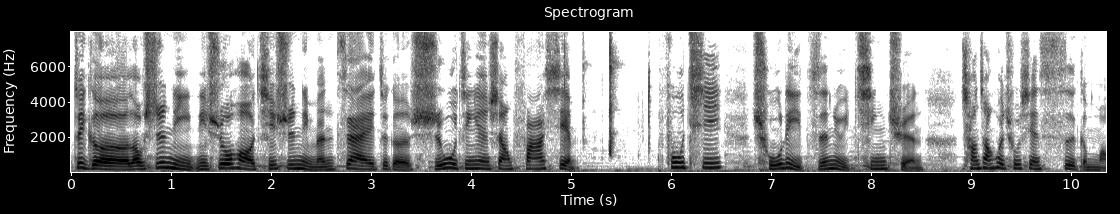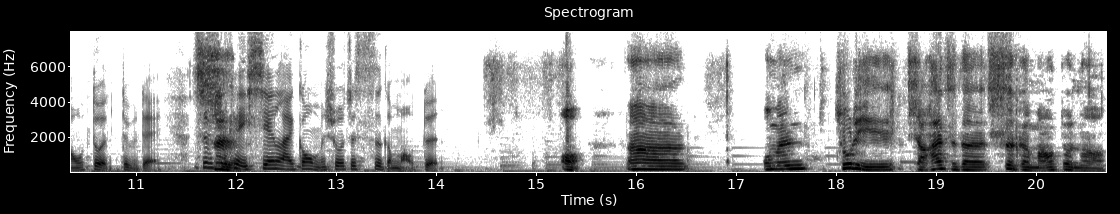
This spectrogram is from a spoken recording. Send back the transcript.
这个老师你，你你说哈，其实你们在这个实务经验上发现，夫妻处理子女侵权常常会出现四个矛盾，对不对？是不是可以先来跟我们说这四个矛盾？哦，嗯、呃，我们处理小孩子的四个矛盾、哦，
